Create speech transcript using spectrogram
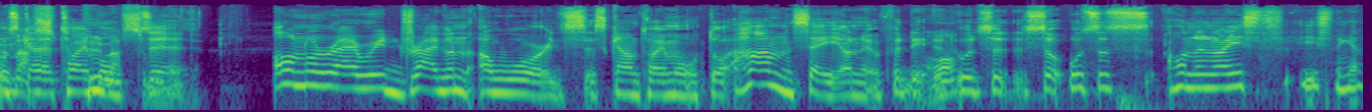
och ska ta emot eh, Honorary Dragon Awards ska han ta emot då. Han säger jag nu, för det, Ja. och, så, så, och så har ni några giss, gissningar?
